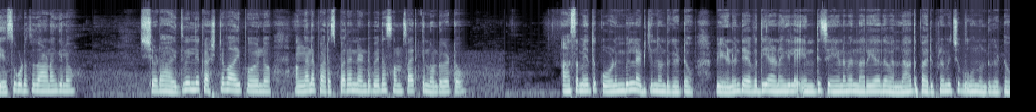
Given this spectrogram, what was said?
കേസ് കൊടുത്തതാണെങ്കിലോ? ഷടാ ഇത് വലിയ കഷ്ടമായി പോയല്ലോ. അങ്ങനെ പരസ്പരം രണ്ടുപേരും സംസാരിക്കുന്നുണ്ട് കേട്ടോ. ആ സമയത്ത് കോളിംഗ് ബിൽ അടിക്കുന്നുണ്ട് കേട്ടോ. വേണു രേവതിയാണെങ്കിൽ എന്ത് ചെയ്യണമെന്നറിയാതെ വല്ലാതെ പരിഭ്രമിച്ചു പോകുന്നുണ്ട് കേട്ടോ.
